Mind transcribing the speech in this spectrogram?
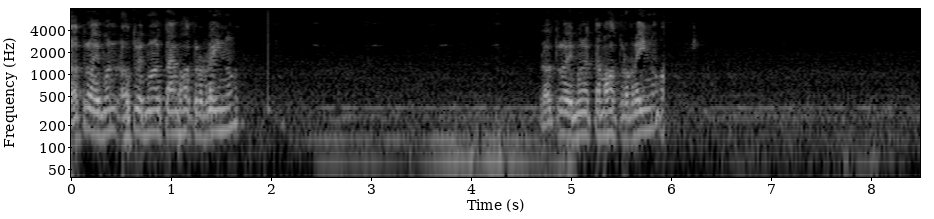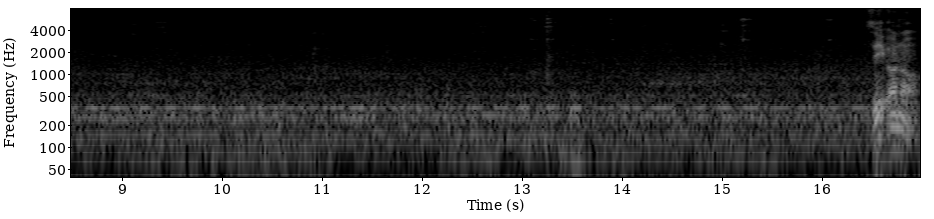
El otro demonio, el otro está en otro reino. El otro demonio está en otro reino. ¿Sí o no?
